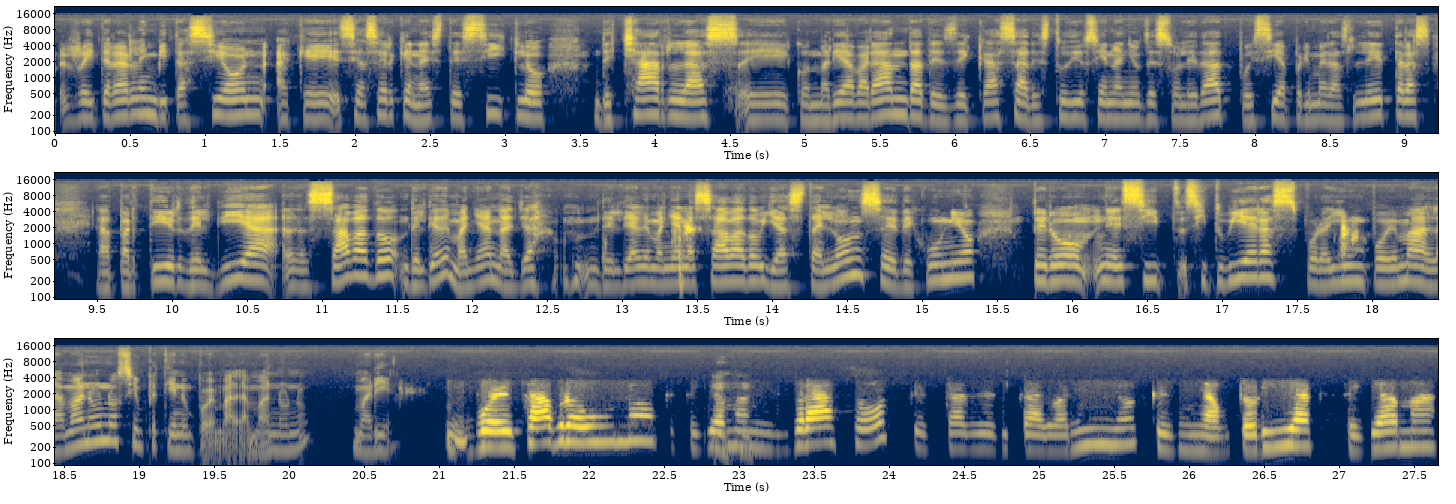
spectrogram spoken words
reiterar la invitación a que se acerquen a este ciclo de charlas eh, con María Baranda desde Casa de Estudios 100 Años de Soledad, Poesía Primeras Letras, a partir del día eh, sábado, del día de mañana ya, del día de mañana sábado y hasta el 11 de junio. Pero eh, si, si tuvieras por ahí un poema a la mano, uno siempre tiene un poema a la mano, ¿no, María? Pues abro uno que se llama Mis Brazos, que está dedicado a niños, que es mi autoría, que se llama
